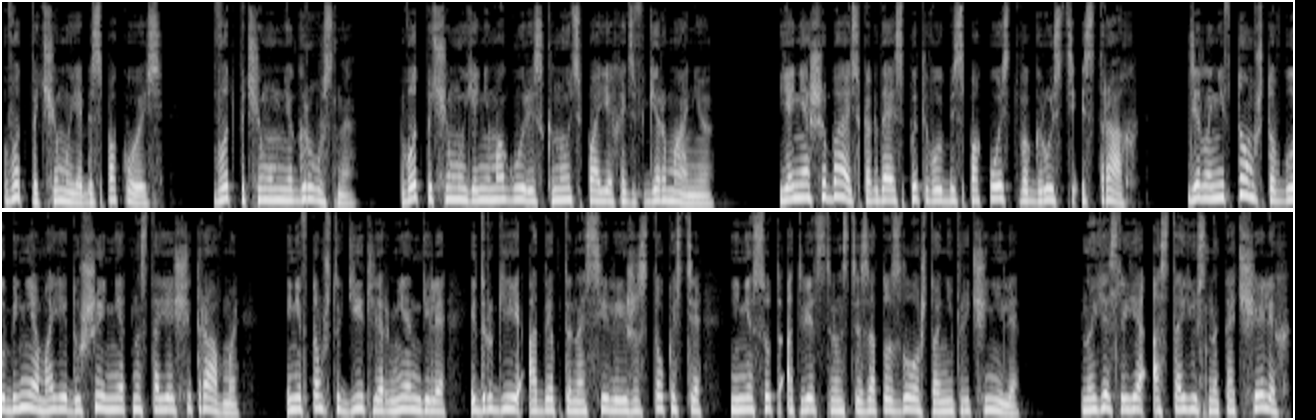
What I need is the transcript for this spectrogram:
Вот почему я беспокоюсь. Вот почему мне грустно. Вот почему я не могу рискнуть поехать в Германию. Я не ошибаюсь, когда испытываю беспокойство, грусть и страх. Дело не в том, что в глубине моей души нет настоящей травмы, и не в том, что Гитлер, Менгеле и другие адепты насилия и жестокости не несут ответственности за то зло, что они причинили. Но если я остаюсь на качелях,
